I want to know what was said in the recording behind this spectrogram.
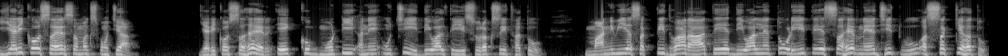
યરિકો શહેર સમક્ષ પહોંચ્યા. યરિકો શહેર એક ખૂબ મોટી અને ઊંચી દિવાલથી સુરક્ષિત હતું. માનવીય શક્તિ દ્વારા તે દિવાલને તોડી તે શહેરને જીતવું અશક્ય હતું.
